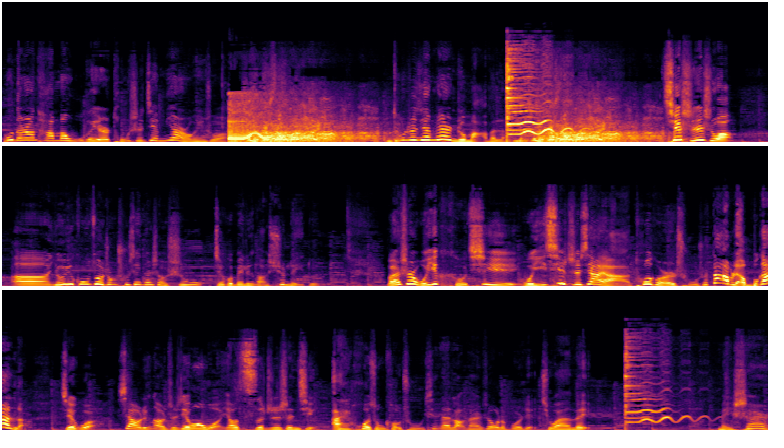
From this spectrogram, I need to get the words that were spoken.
不能让他们五个人同时见面，我跟你说，你同时见面你就麻烦了。其实说，呃，由于工作中出现点小失误，结果被领导训了一顿。完事儿，我一口气，我一气之下呀，脱口而出说大不了不干了。结果下午领导直接问我要辞职申请，哎，祸从口出，现在老难受了。波姐求安慰，没事儿，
